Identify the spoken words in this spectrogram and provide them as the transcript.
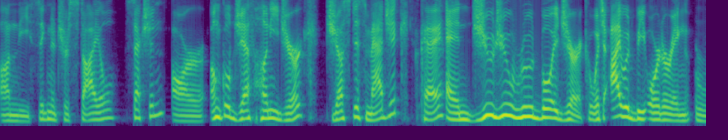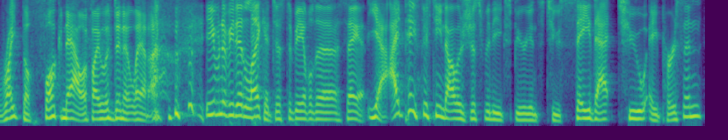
on the signature style section are Uncle Jeff Honey Jerk, Justice Magic, okay, and Juju Rude Boy Jerk, which I would be ordering right the fuck now if I lived in Atlanta. Even if you didn't like it, just to be able to say it. Yeah, I'd pay $15 just for the experience to say that to a person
